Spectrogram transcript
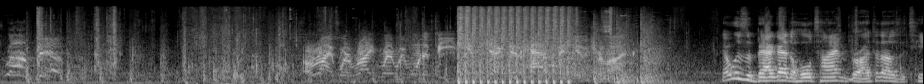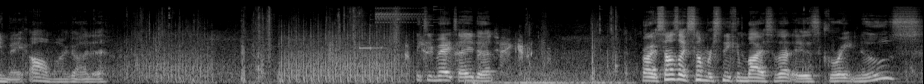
Drop him! Alright, we're right where we want to be. The objective has been neutralized. That was a bad guy the whole time? Bro, I thought that was a teammate. Oh my god. Hey teammates, how you doing? Alright, sounds like some are sneaking by, so that is great news.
